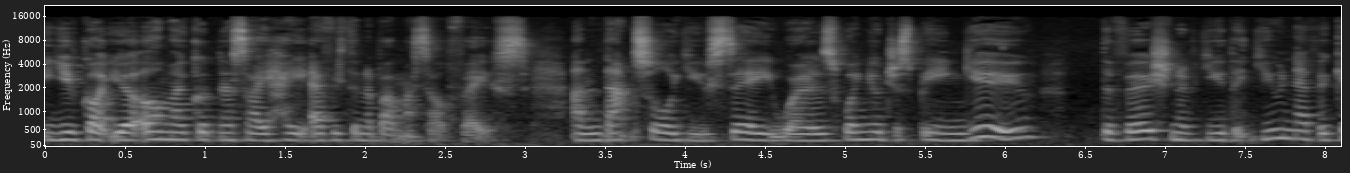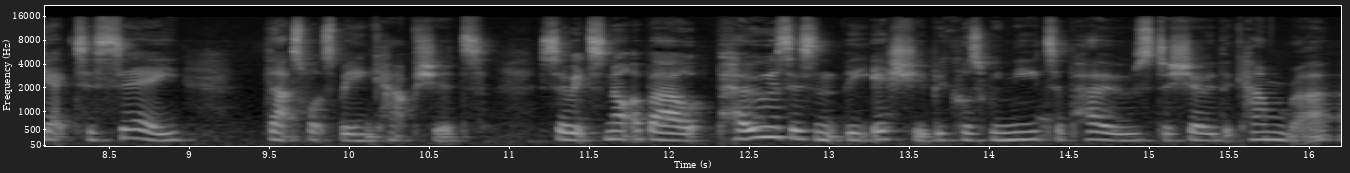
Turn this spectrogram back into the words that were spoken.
you've got your oh my goodness I hate everything about myself face and that's all you see. Whereas when you're just being you the version of you that you never get to see that's what's being captured so it's not about pose isn't the issue because we need to pose to show the camera.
